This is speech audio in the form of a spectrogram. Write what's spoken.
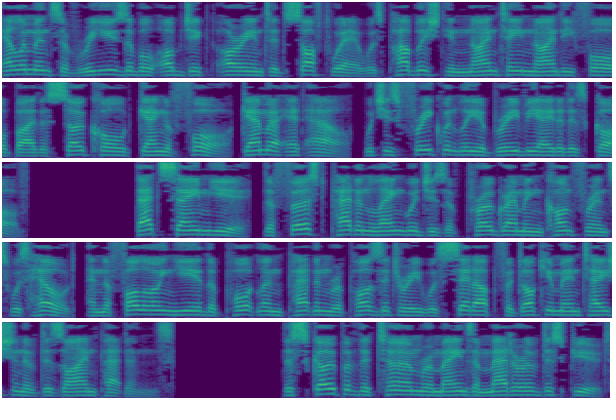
Elements of Reusable Object-Oriented Software was published in 1994 by the so-called Gang of Four Gamma et al., which is frequently abbreviated as GoF. That same year, the first Pattern Languages of Programming conference was held, and the following year the Portland Pattern Repository was set up for documentation of design patterns. The scope of the term remains a matter of dispute.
